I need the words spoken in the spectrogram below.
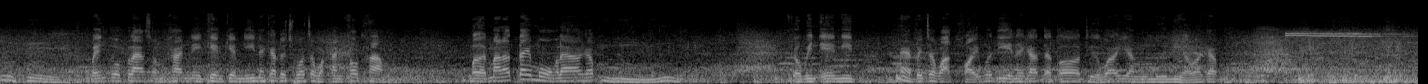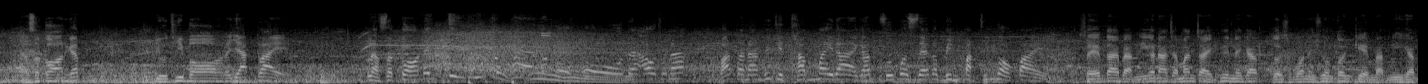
อื้อหือเป็นตัวแปรสำคัญในเกมเกมนี้นะครับโดยเฉพาะจังหวะการเข้าทำเปิดมาแล้วได้โมงแล้วครับอื้อหือกวินเองนี่แม่เป็นจังหวะถอยพอดีนะครับ แต่ก็ถือว่ายังมือเหนียวอะครับกฤษกรครับ อยู่ที่บอลระยะใกล้กฤษกรได้จิ้งไปลูกกำแพง ครับโอ้โหแต่เอาชนะพัฒนานพิจิตรทำไม่ได้ครับ super saveกวินปัดทิ้งออกไป เซฟได้แบบนี้ก็น่าจะมั่นใจขึ้นนะครับ โดยเฉพาะในช่วงต้นเกมแบบนี้ครับ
